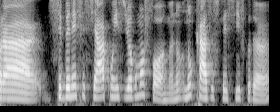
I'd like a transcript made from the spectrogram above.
para se beneficiar com isso de alguma forma. No, no caso específico da,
